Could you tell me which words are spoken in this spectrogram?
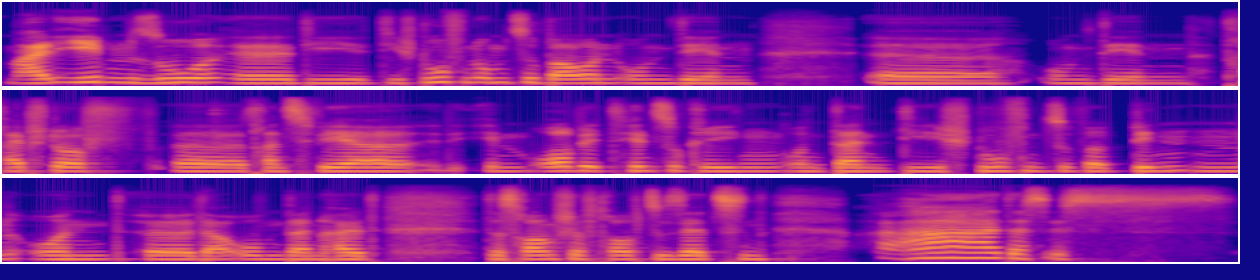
mal eben so äh, die, die Stufen umzubauen, um den, äh, um den Treibstofftransfer äh, im Orbit hinzukriegen und dann die Stufen zu verbinden und äh, da oben dann halt das Raumschiff draufzusetzen. Ah, das ist.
